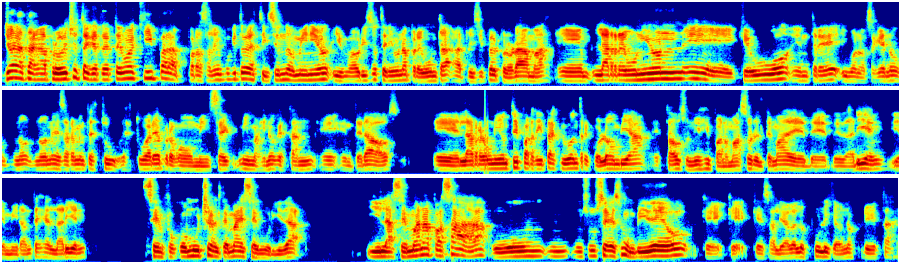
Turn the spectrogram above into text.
Jonathan, aprovecho que te tengo aquí para, para salir un poquito de extinción de dominio y Mauricio tenía una pregunta al principio del programa. Eh, la reunión eh, que hubo entre, y bueno, sé que no, no, no necesariamente es tu, es tu, área, pero como MINSEC me imagino que están eh, enterados, eh, la reunión tripartita que hubo entre Colombia, Estados Unidos y Panamá sobre el tema de, de, de Darién y de del Darién, se enfocó mucho en el tema de seguridad. Y la semana pasada hubo un, suceso, un video que, que, que, salió a la luz pública de unos periodistas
